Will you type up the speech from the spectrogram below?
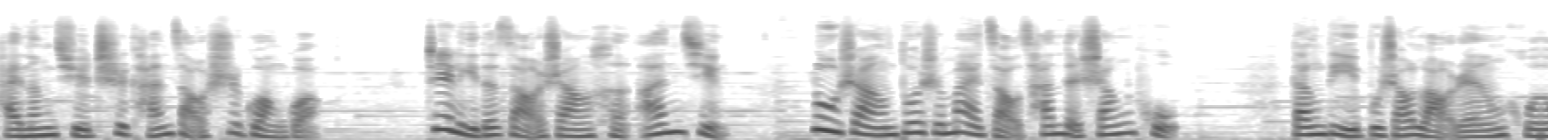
还能去赤坎早市逛逛，这里的早上很安静。路上多是卖早餐的商铺，当地不少老人或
